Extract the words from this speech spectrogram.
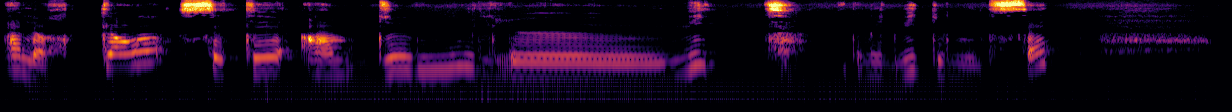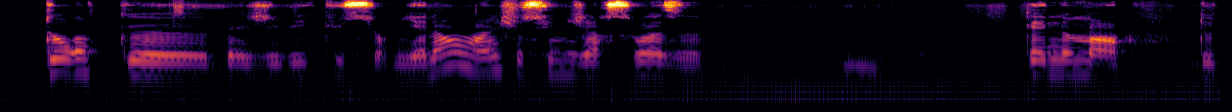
Alors, quand C'était en 2008, 2008-2007. Donc, euh, ben, j'ai vécu sur Milan. Hein. Je suis une gersoise hum, pleinement de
